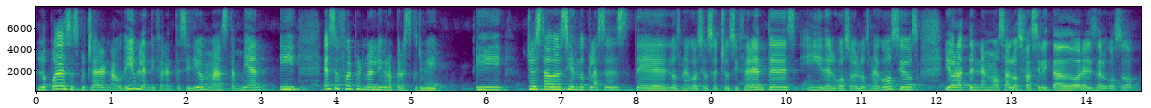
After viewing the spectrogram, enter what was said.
Lo puedes escuchar en Audible en diferentes idiomas también. Y ese fue el primer libro que escribí. Y yo he estado haciendo clases de los negocios hechos diferentes y del gozo de los negocios y ahora tenemos a los facilitadores del gozo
